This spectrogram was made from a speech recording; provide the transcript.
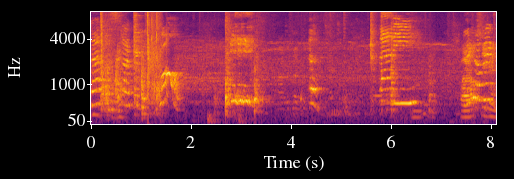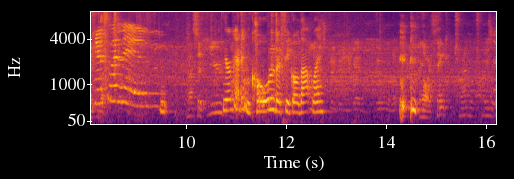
Let's start with Whoa! Daddy, What look else how are you big going this one is. That's a huge You're getting cold if you go that way. Although I think try and try and the Look,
